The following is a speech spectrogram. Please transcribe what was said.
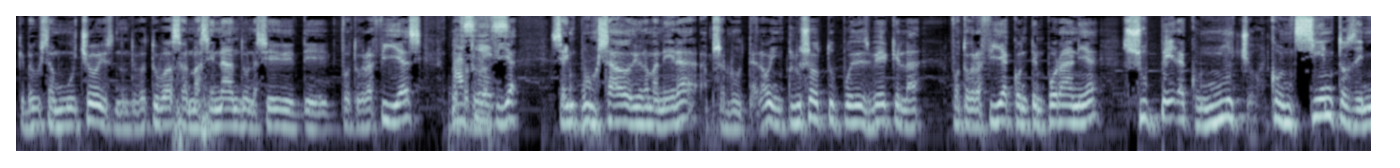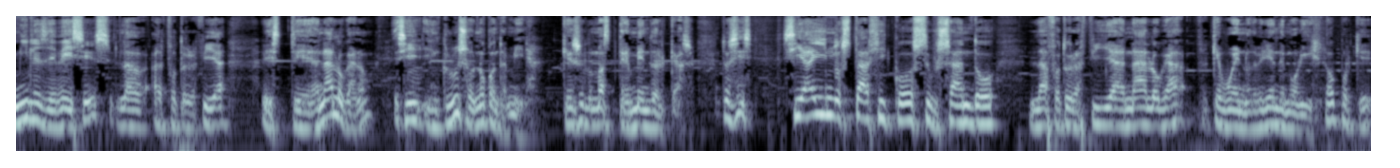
que me gusta mucho, es donde tú vas almacenando una serie de, de fotografías. La Así fotografía se ha impulsado de una manera absoluta, ¿no? Incluso tú puedes ver que la fotografía contemporánea supera con mucho, con cientos de miles de veces la, la fotografía este, análoga, ¿no? Es decir, incluso no contamina, que eso es lo más tremendo del caso. Entonces, si hay nostálgicos usando la fotografía análoga, qué bueno, deberían de morir, ¿no? Porque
